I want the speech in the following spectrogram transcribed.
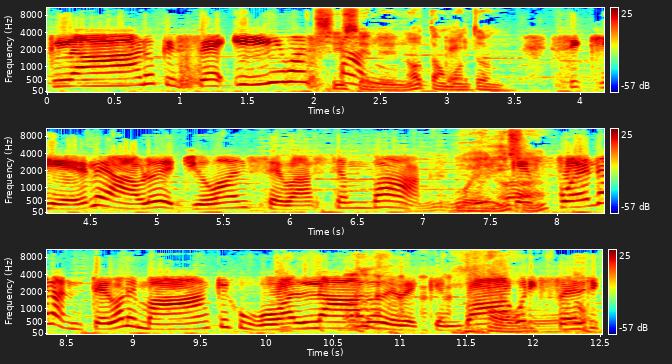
Claro que y bastante. Sí, se le nota un montón. Si quiere le hablo de Johann Sebastian Bach, Bueno, que sí. fue el delantero alemán que jugó al lado de Beckenbauer y No, Friedrich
